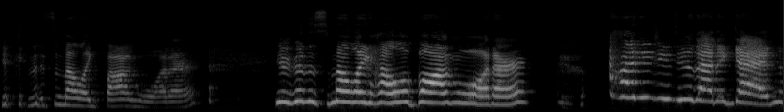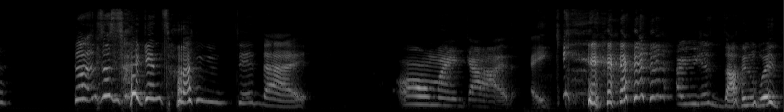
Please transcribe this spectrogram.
You're gonna smell like bong water. You're gonna smell like hella bong water. How did you do that again? That's the second time you did that. Oh my god. I can't. Are you just done with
